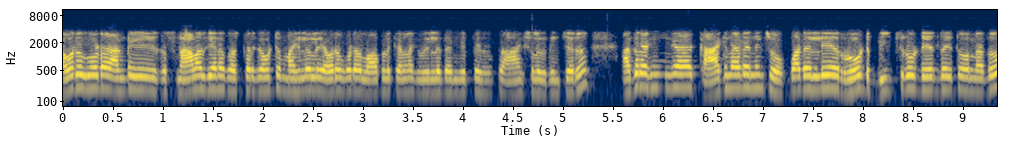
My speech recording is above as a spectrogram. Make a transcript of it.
ఎవరు కూడా అంటే స్నానాలు చేయడానికి వస్తారు కాబట్టి మహిళలు ఎవరు కూడా లోపలికి వెళ్ళడానికి వీల్లేదని చెప్పేసి ఆంక్షలు విధించారు. అదే రకంగా కాకినాడ నుంచి ఉప్పాడెళ్ళి రోడ్ బీచ్ రోడ్ ఏదైతే ఉన్నదో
